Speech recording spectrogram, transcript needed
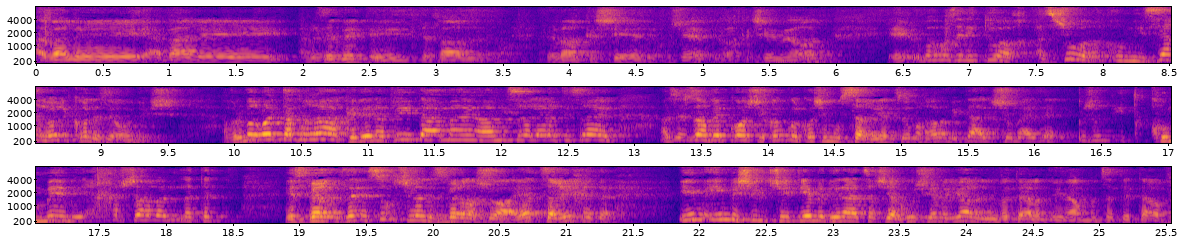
אבל, אה, אבל, אה, אבל זה באמת דבר, דבר קשה, אני חושב, דבר קשה מאוד. אה, הוא אומר, מה זה ניתוח? אז שוב, הוא נזהר לא לקרוא לזה עונש. אבל הוא אומר, לא הייתה ברירה כדי להביא את העם ישראל לארץ ישראל. אז יש לזה הרבה קושי, קודם כל קושי מוסרי עצום, הרב עמיטל שומע את זה, פשוט התקומם, איך אפשר לתת, הסבר, זה סוג של הסבר לשואה, היה צריך את ה... אם, אם בשביל שתהיה מדינה היה צריך שיהרגו שישה מיליון, אני מוותר על המדינה, הוא מצטט את הרב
